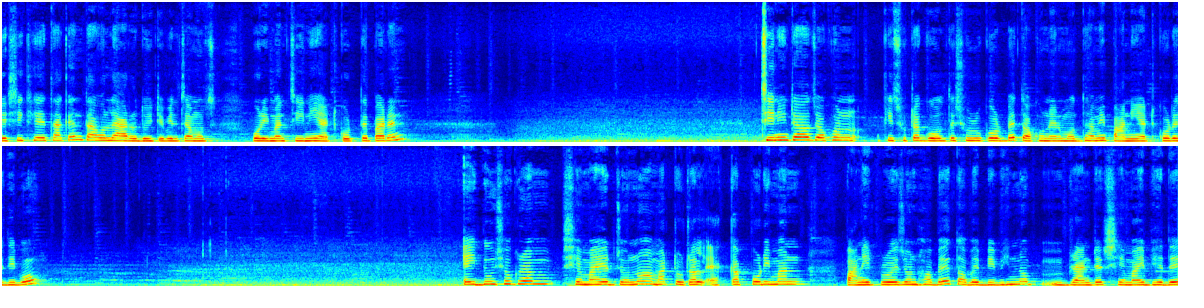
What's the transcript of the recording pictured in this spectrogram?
বেশি খেয়ে থাকেন, তাহলে আরও দুই টেবিল চামচ পরিমাণ চিনি অ্যাড করতে পারেন। চিনিটাও যখন কিছুটা গলতে শুরু করবে, তখন এর মধ্যে আমি পানি অ্যাড করে দিব। এই দুশো গ্রাম সেমাইয়ের জন্য আমার টোটাল এক কাপ পরিমাণ পানির প্রয়োজন হবে। তবে বিভিন্ন ব্র্যান্ডের সেমাই ভেদে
